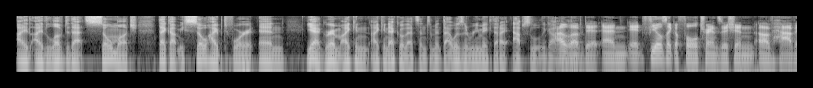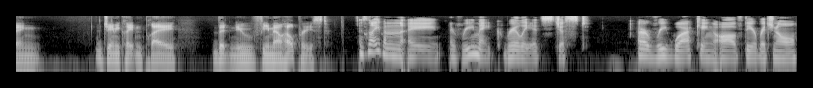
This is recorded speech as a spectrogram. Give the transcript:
I I loved that so much. That got me so hyped for it. And yeah, Grim, I can I can echo that sentiment. That was a remake that I absolutely got. I behind. loved it. And it feels like a full transition of having Jamie Clayton play the new female hell priest. It's not even a, a remake, really. It's just a reworking of the original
